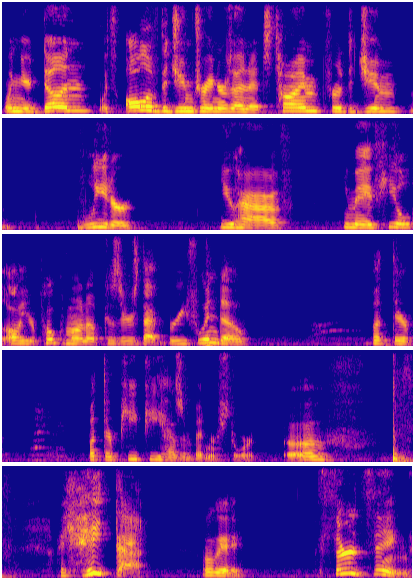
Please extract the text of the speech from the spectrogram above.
when you're done with all of the gym trainers and it's time for the gym leader, you have you may have healed all your Pokemon up because there's that brief window, but their but their PP hasn't been restored. Ugh. I hate that. Okay. Third thing.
